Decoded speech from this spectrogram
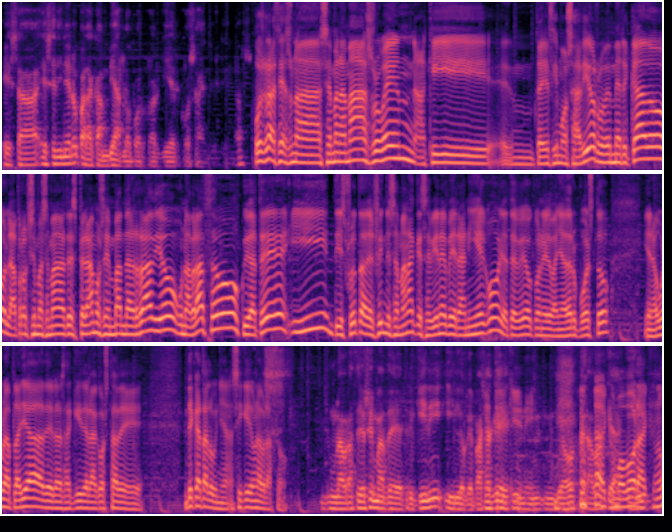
esa- ese dinero para cambiarlo por cualquier cosa en tus tiendas. Pues gracias una semana más, Rubén. Aquí eh, te decimos adiós, Rubén Mercado. La próxima semana te esperamos en Banda Radio. Un abrazo, cuídate y disfruta del fin de semana que se viene veraniego. Ya te veo con el bañador puesto y en alguna playa de las aquí de la costa de, de Cataluña. Así que un abrazo. Un abrazo, yo soy más de Triquini y lo que pasa que Triquini. mm, yo esperaba que Como aquí, Borac, ¿no?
